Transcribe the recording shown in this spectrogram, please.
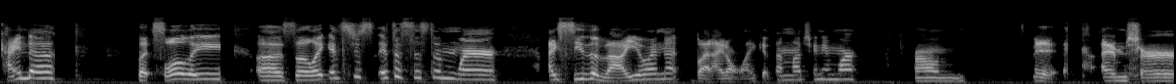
kinda but slowly uh, so like it's just it's a system where I see the value in it but I don't like it that much anymore um it, I'm sure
